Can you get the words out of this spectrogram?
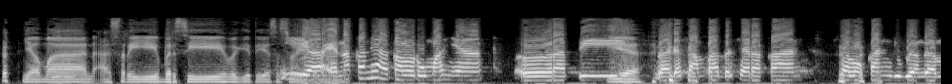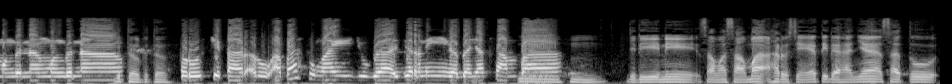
nyaman hmm. asri bersih begitu ya sesuai Iya dengan... enak kan ya kalau rumahnya uh, rapi iya. gak ada sampah berserakan selokan juga nggak menggenang menggenang betul betul terus citar apa sungai juga jernih nggak banyak sampah hmm, hmm. Jadi ini sama-sama harusnya ya tidak hanya satu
